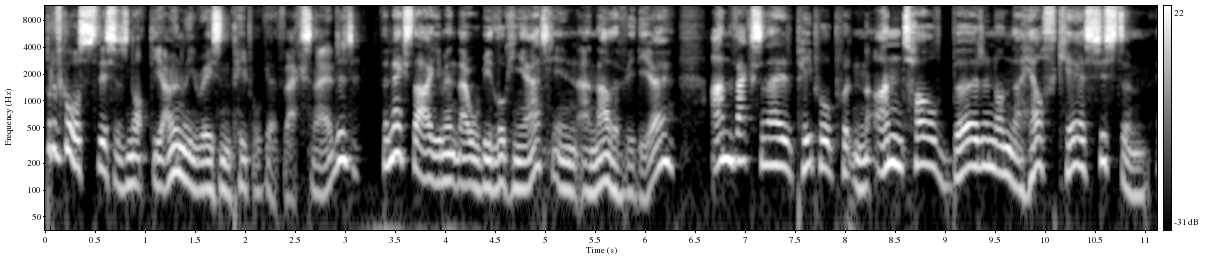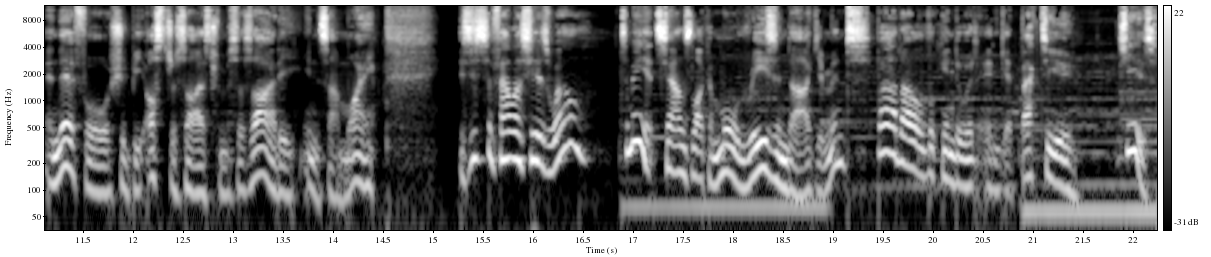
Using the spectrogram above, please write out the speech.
But of course, this is not the only reason people get vaccinated. The next argument that we'll be looking at in another video, unvaccinated people put an untold burden on the healthcare system and therefore should be ostracised from society in some way. Is this a fallacy as well? To me it sounds like a more reasoned argument, but I'll look into it and get back to you. Cheers!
